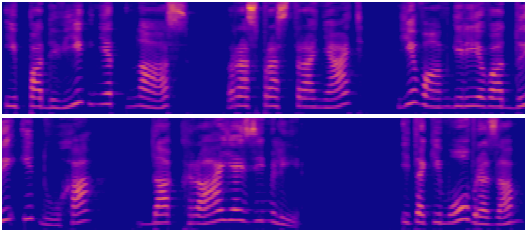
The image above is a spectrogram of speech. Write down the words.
и подвигнет нас распространять Евангелие воды и духа – до края земли. И таким образом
